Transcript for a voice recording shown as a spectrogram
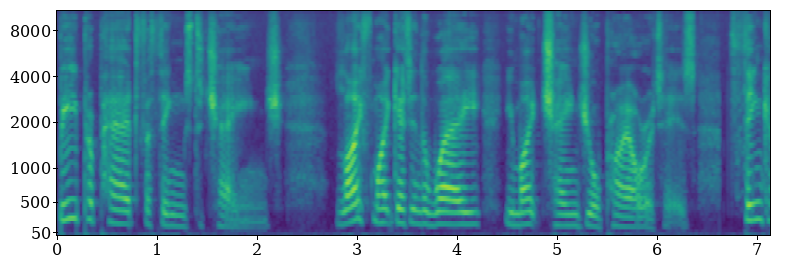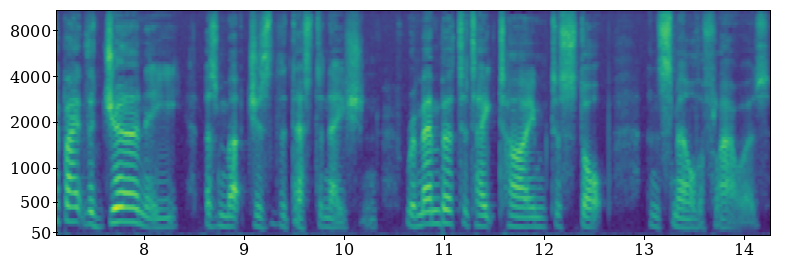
be prepared for things to change. Life might get in the way, you might change your priorities. Think about the journey as much as the destination. Remember to take time to stop and smell the flowers.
